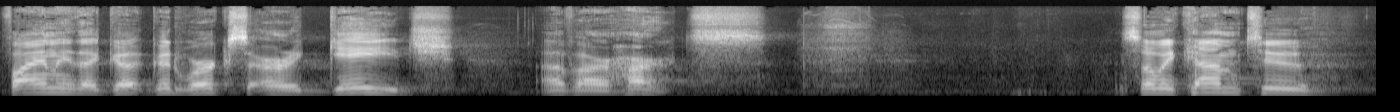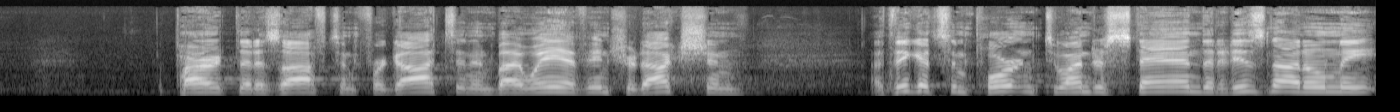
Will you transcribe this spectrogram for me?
finally that good works are a gauge of our hearts. So we come to part that is often forgotten, and by way of introduction, I think it's important to understand that it is not only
